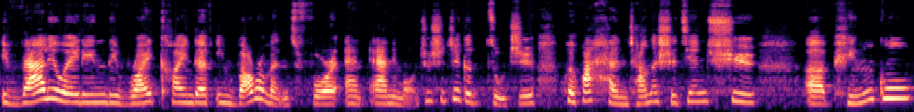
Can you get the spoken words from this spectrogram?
evaluating the right kind of environment for an animal. 就是这个组织会花很长的时间去呃评估。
